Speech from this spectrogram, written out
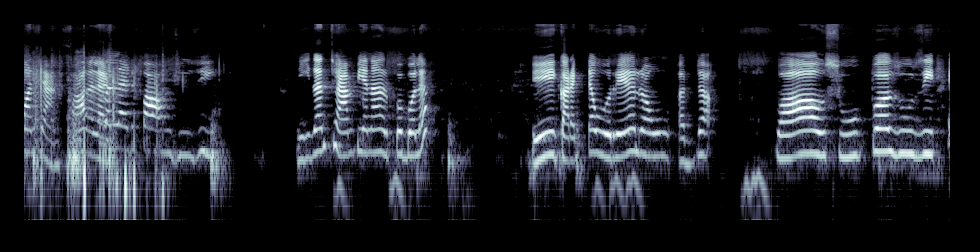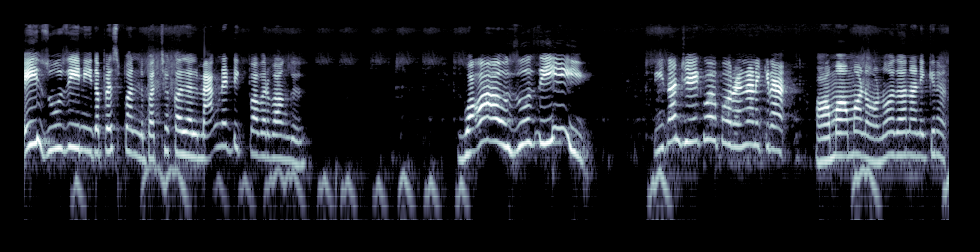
ஒன் சான்ஸ் விளையாடு விளையாடுப்பா. ஜூசி நீ தான் சாம்பியனாக இருப்ப போல. ஏய் கரெக்டாக ஒரே ரவுண்ட் அதான். வாவ் சூப்பர் ஜூசி ஏய் ஜூசி நீ இதை ப்ரெஸ் பண்ணு. பச்சை கலர் மேக்னெட்டிக் பவர் வாங்கு. வாவ் ஜூசி நீ தான் ஜெயிக்க போகிறேன்னு நினைக்கிறேன். ஆமாம் ஆமாம் நானும் அதான் நினைக்கிறேன்.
